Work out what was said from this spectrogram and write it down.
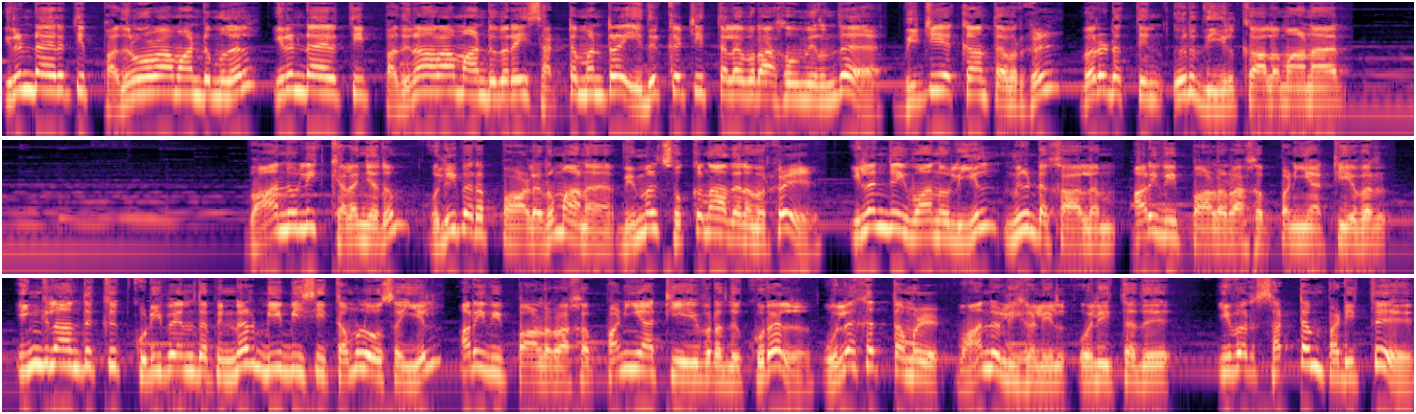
இரண்டாயிரத்தி பதினோராம் ஆண்டு முதல் இரண்டாயிரத்தி பதினாறாம் ஆண்டு வரை சட்டமன்ற எதிர்க்கட்சி தலைவராகவும் இருந்த விஜயகாந்த் அவர்கள் வருடத்தின் இறுதியில் காலமானார். வானொலி கலைஞரும் ஒலிபரப்பாளருமான விமல் சொக்கநாதன் அவர்கள் இலங்கை வானொலியில் நீண்ட காலம் அறிவிப்பாளராக பணியாற்றியவர். இங்கிலாந்துக்கு குடிபெயர்ந்த பின்னர் பிபிசி தமிழோசையில் அறிவிப்பாளராக பணியாற்றிய இவரது குரல் உலகத் தமிழ் வானொலிகளில் ஒலித்தது. இவர் சட்டம் படித்து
